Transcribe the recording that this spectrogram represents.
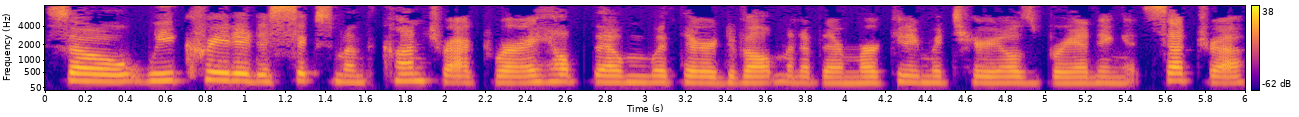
So we created a six month contract where I helped them with their development of their marketing materials, branding, etc.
